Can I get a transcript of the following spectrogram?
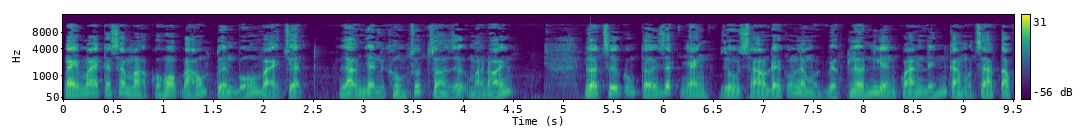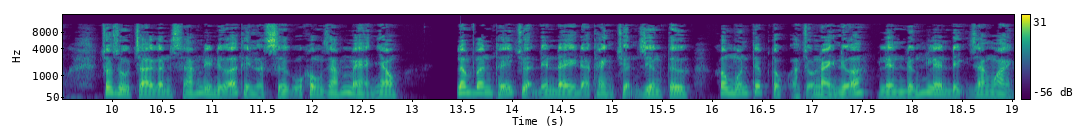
Ngày mai ta sẽ mở cuộc họp báo, tuyên bố vài chuyện. Lão nhân không chút do dự mà nói. Luật sư cũng tới rất nhanh, dù sao đây cũng là một việc lớn liên quan đến cả một gia tộc. Cho dù trời gần sáng đi nữa thì luật sư cũng không dám mẻ nhau. Lâm vân thấy chuyện đến đây đã thành chuyện riêng tư, không muốn tiếp tục ở chỗ này nữa, liền đứng lên định ra ngoài.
